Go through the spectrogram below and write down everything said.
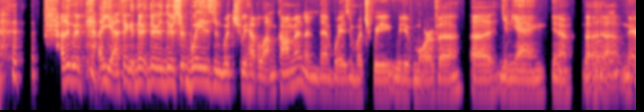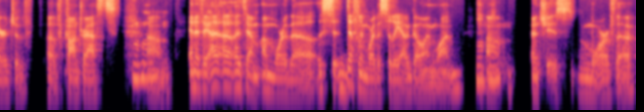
I think we've uh, yeah. I think there, there, there's ways in which we have a lot in common, and then ways in which we we do more of a, a yin yang, you know, the uh, mm-hmm. marriage of of contrasts. Mm-hmm. Um, and I think I, would say I'm, I'm, more the definitely more the silly outgoing one, mm-hmm. um, and she's more of the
